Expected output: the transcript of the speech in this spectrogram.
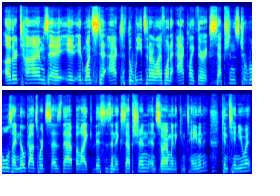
Other times it, it, it, wants to act, the weeds in our life want to act like they're exceptions to rules. I know God's word says that, but like this is an exception, and so I'm going to contain it, continue it.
